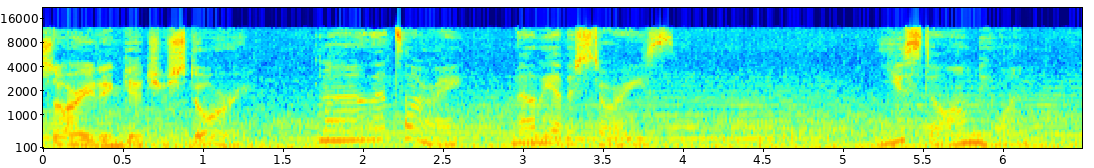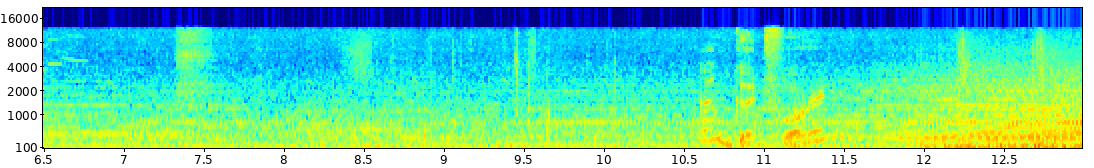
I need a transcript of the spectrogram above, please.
Sorry you didn't get your story. Well, that's all right. There'll be other stories. You still owe me one. I'm good for it.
